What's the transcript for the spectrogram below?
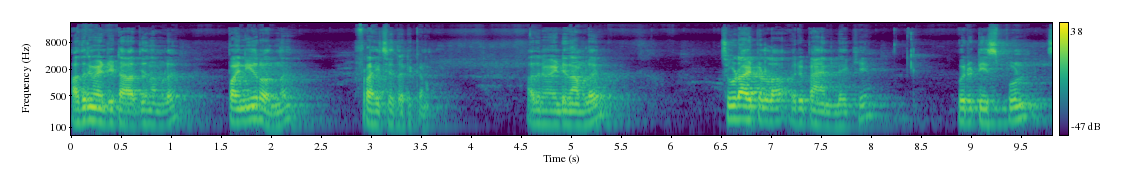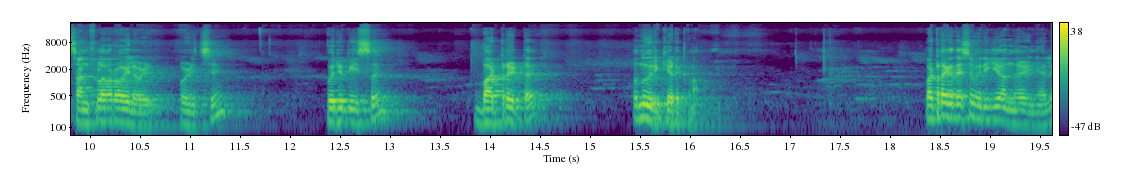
അതിന് വേണ്ടിയിട്ട് ആദ്യം നമ്മൾ പനീർ ഒന്ന് ഫ്രൈ ചെയ്തെടുക്കണം. അതിനുവേണ്ടി നമ്മൾ ചൂടായിട്ടുള്ള ഒരു പാനിലേക്ക് ഒരു ടീസ്പൂൺ സൺഫ്ലവർ ഓയിൽ ഒഴി ഒഴിച്ച് ഒരു പീസ് ബട്ടർ ഇട്ട് ഒന്ന് ഉരുക്കിയെടുക്കണം. ബട്ടർ ഏകദേശം ഉരുക്കി വന്നു കഴിഞ്ഞാൽ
